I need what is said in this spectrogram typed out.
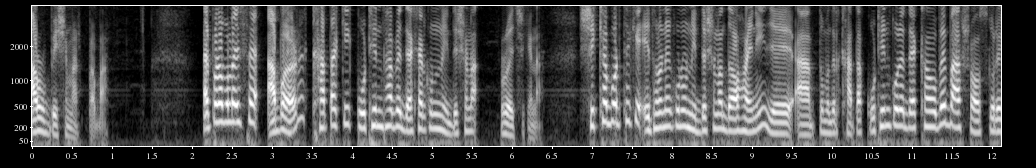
আরও বেশি মার্ক পাবা। এরপরে বলা হয়েছে, আবার খাতাকে কঠিনভাবে দেখার কোনো নির্দেশনা রয়েছে কিনা? শিক্ষা বোর্ড থেকে এ ধরনের কোনো নির্দেশনা দেওয়া হয়নি যে তোমাদের খাতা কঠিন করে দেখা হবে বা সহজ করে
